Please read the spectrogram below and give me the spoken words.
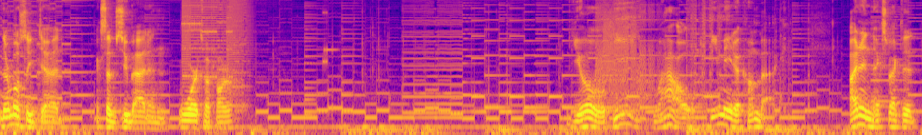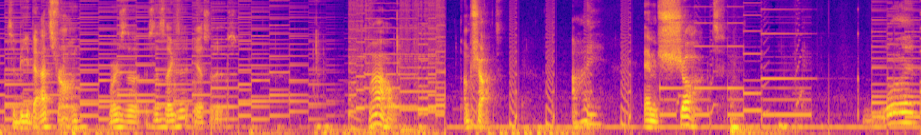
they're mostly dead, except Zubat and Wartortle. Yo, he, wow, he made a comeback. I didn't expect it to be that strong. Where's the, is this exit? Yes, it is. Wow. I'm shocked. I am shocked. What?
